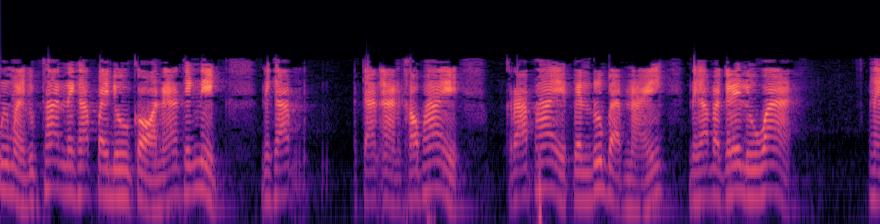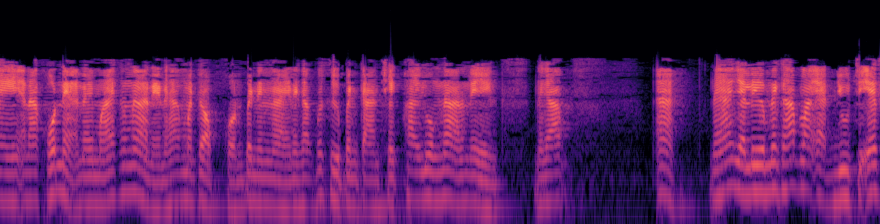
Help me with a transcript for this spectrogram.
มือใหม่ทุกท่านนะครับ ไปดูก่อนนะเทคนิคนะครับ การอ่านเขาไพ่กราฟไพ่เป็นรูปแบบไหนนะครับ เราจะได้รู้ว่าในอนาคตเนี่ยในไม้ข้างหน้าเนี่ยนะฮะมันจะออกผลเป็นยังไงนะครับ ก็คือเป็นการเช็คไพ่ล่วงหน้านั่นเองนะครับอะ นะฮะอย่าลืมนะครับรายแอด UGS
